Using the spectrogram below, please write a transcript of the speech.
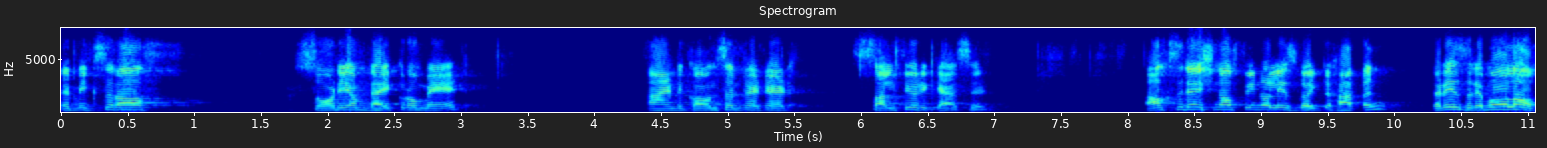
a mixture of sodium dichromate and concentrated sulfuric acid. Oxidation of phenol is going to happen. That is removal of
